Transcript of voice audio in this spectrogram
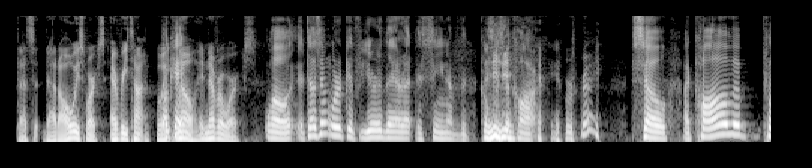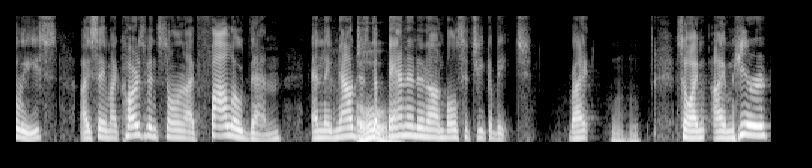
That's it. That always works every time. Wait, Okay. no, it never works. Well, it doesn't work if you're there at the scene of the, with the car. right. So I call the police. I say my car's been stolen. I followed them, and they've now just Oh. abandoned it on Bolsa Chica Beach, right? Mm-hmm. So I'm I'm here.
